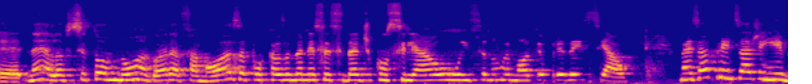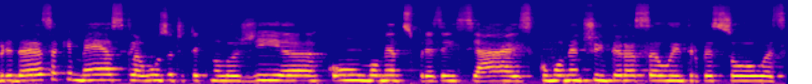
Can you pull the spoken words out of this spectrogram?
é, né, ela se tornou agora famosa por causa da necessidade de conciliar o ensino remoto e o presencial. Mas a aprendizagem híbrida, essa que mescla o uso de tecnologia com momentos presenciais, com momentos de interação entre pessoas,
